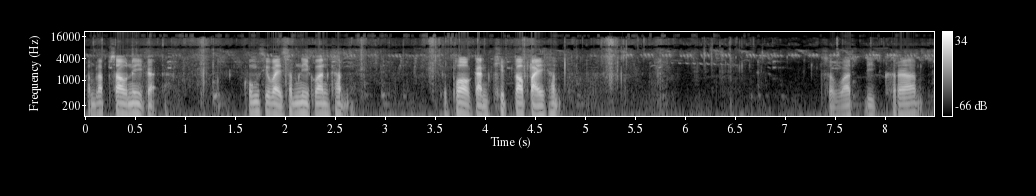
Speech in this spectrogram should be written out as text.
สำหรับเช้านี้ก็ คงสิไหว้สำนีก่อนครับพ่อกันคลิปต่อไปครับ สวัสดีครับ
